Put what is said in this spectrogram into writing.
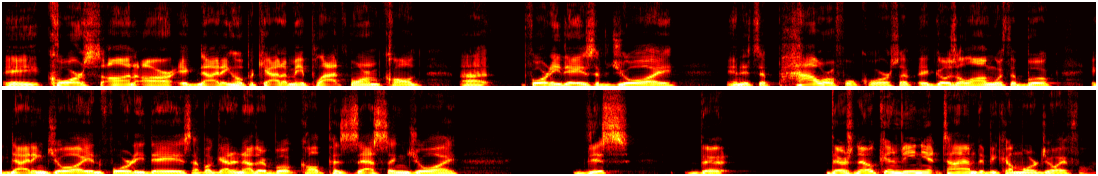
a course on our Igniting Hope Academy platform called uh, 40 Days of Joy. And it's a powerful course. It goes along with a book, Igniting Joy in 40 Days. I've got another book called Possessing Joy. This, the, there's no convenient time to become more joyful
